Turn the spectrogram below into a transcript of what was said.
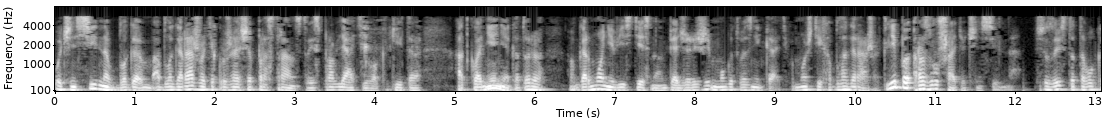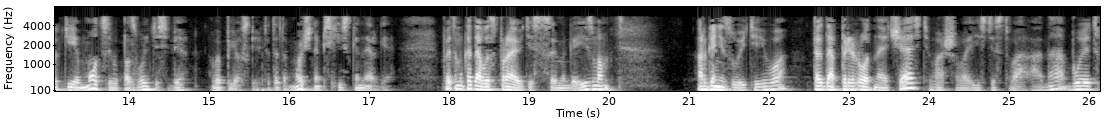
очень сильно облагораживать окружающее пространство, исправлять его, какие-то отклонения, которые в гармонии в естественном, опять же, режиме могут возникать. Вы можете их облагораживать, либо разрушать очень сильно. Все зависит от того, какие эмоции вы позволите себе выплескивать. Вот это мощная психическая энергия. Поэтому, когда вы справитесь со своим эгоизмом, организуете его, тогда природная часть вашего естества, она будет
